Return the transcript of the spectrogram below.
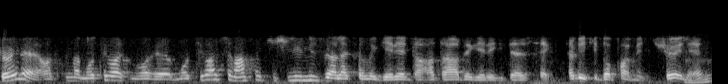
Şöyle aslında motivasyon, motivasyon aslında kişiliğimizle alakalı geri daha, daha da geri gidersek. Tabii ki dopamin. Şöyle Hı hı.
